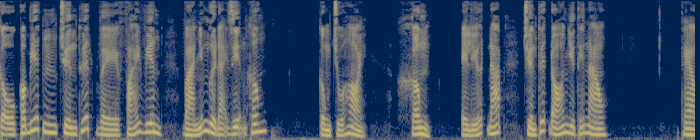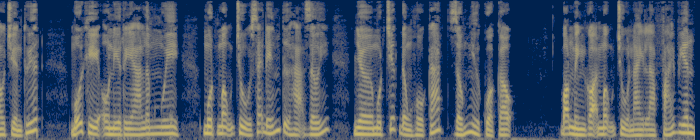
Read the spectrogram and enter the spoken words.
Cậu có biết truyền thuyết về phái viên và những người đại diện không? Công chúa hỏi. Không. Elliot đáp, truyền thuyết đó như thế nào? Theo truyền thuyết, mỗi khi Oniria lâm nguy, một mộng chủ sẽ đến từ hạ giới nhờ một chiếc đồng hồ cát giống như của cậu. Bọn mình gọi mộng chủ này là phái viên.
